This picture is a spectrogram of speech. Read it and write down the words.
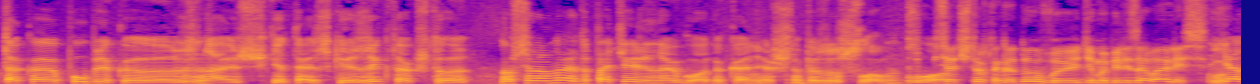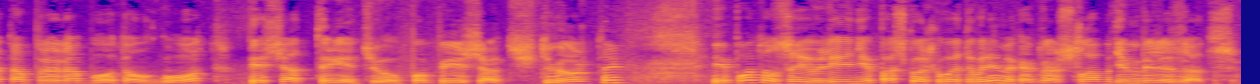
такая публика, знающая китайский язык. Так что... Но все равно это потерянные годы, конечно, безусловно. Вот. В 1954 году вы демобилизовались? Я там проработал год, 53 по 54 и подал заявление, поскольку в это время как раз шла демобилизация.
